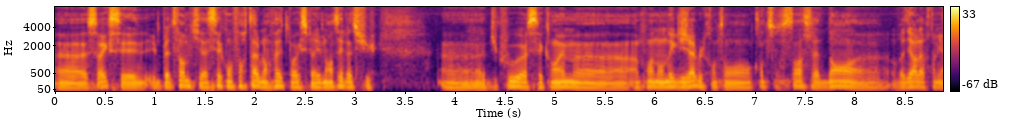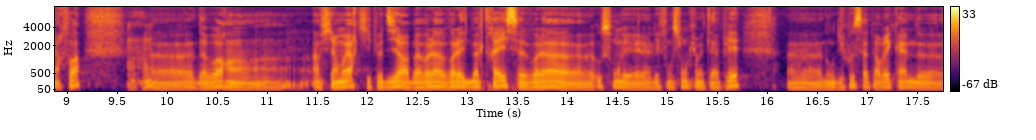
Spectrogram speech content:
c'est vrai que c'est une plateforme qui est assez confortable en fait pour expérimenter là-dessus. Euh, du coup, c'est quand même un point non négligeable quand on, quand on se lance là-dedans, on va dire la première fois, mhm. d'avoir un, firmware qui peut dire bah voilà, voilà une backtrace, voilà où sont les, les, fonctions qui ont été appelées. donc du coup, ça permet quand même de,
